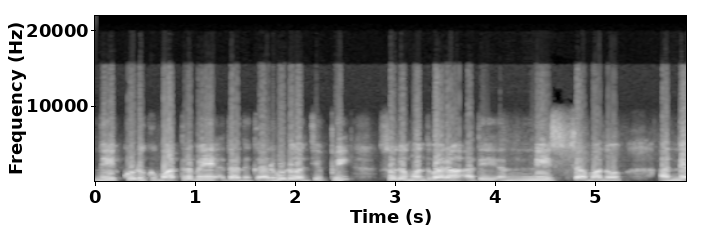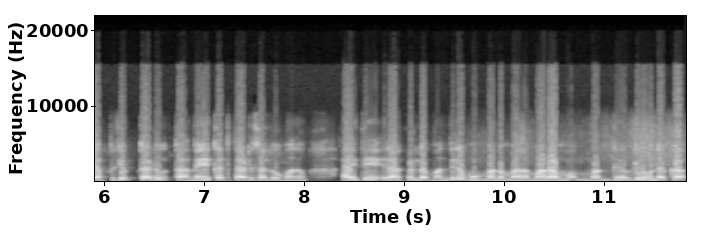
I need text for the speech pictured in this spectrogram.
నీ కొడుకు మాత్రమే దానికి అర్హుడు అని చెప్పి సొలోమన్ ద్వారా అది అన్ని సామాను అన్ని అప్పు చెప్తాడు తనే కడతాడు సలోమను. అయితే రాకల్లో మందిరము మనం మన- మనం దేవుని యొక్క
